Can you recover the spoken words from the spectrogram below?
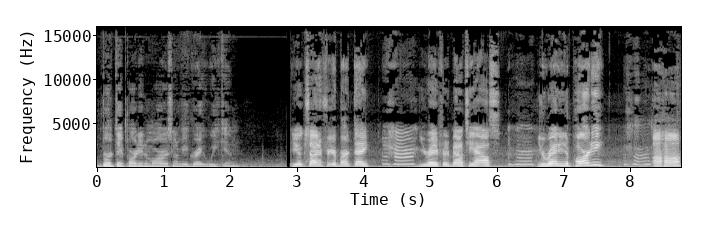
Birthday party tomorrow is going to be a great weekend. You excited for your birthday? Uh-huh. You ready for the bouncy house? Uh-huh. You ready to party? Uh huh.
